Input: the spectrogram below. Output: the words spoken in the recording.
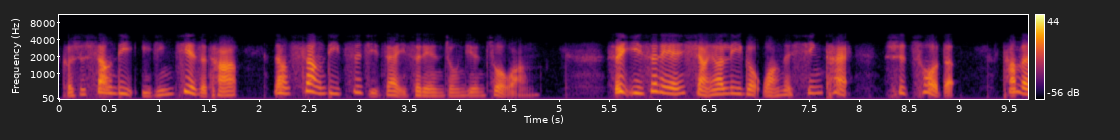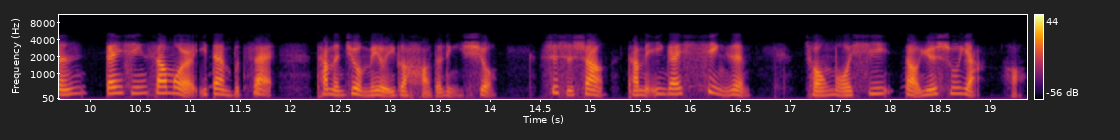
可是上帝已经借着他，让上帝自己在以色列人中间做王。所以以色列人想要立一个王的心态是错的。他们担心撒母耳一旦不在，他们就没有一个好的领袖。事实上，他们应该信任从摩西到约书亚，好，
